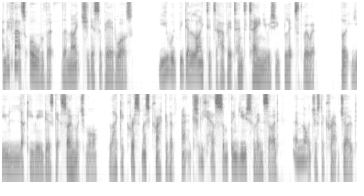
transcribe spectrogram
And if that's all that The Night She Disappeared was, you would be delighted to have it entertain you as you blitz through it. But you lucky readers get so much more, like a Christmas cracker that actually has something useful inside and not just a crap joke.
